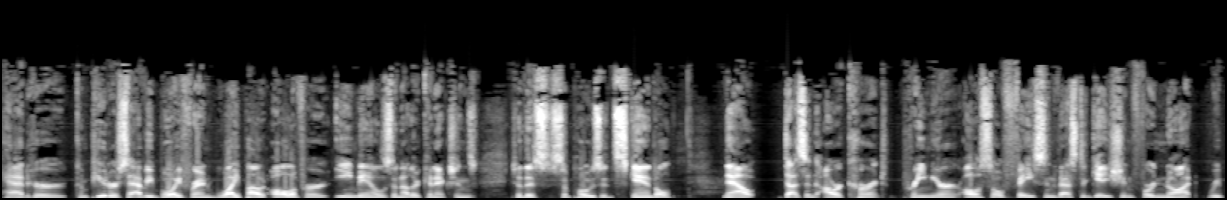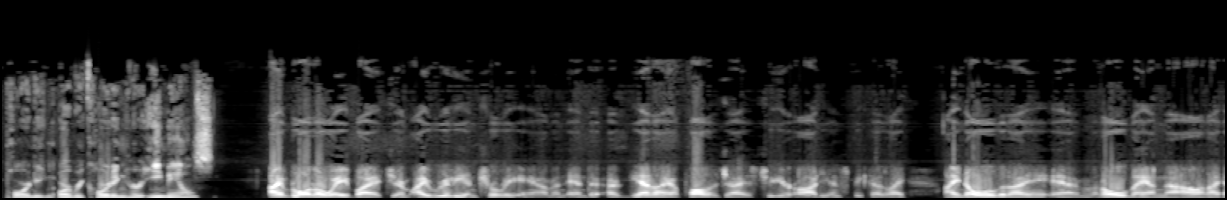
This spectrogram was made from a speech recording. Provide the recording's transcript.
had her computer savvy boyfriend wipe out all of her emails and other connections to this supposed scandal. Now, doesn't our current premier also face investigation for not reporting or recording her emails? I'm blown away by it, Jim. I really and truly am. And, and again, I apologize to your audience because I, I know that I am an old man now and I,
